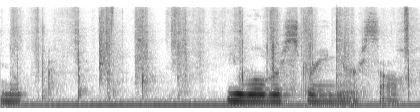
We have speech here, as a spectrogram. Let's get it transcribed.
Nope. You will restrain yourself.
